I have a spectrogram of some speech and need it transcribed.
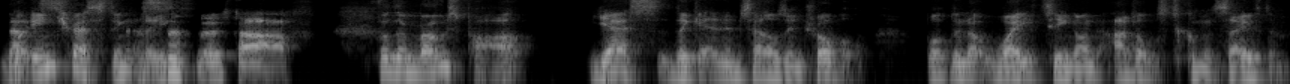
but interestingly, that's the first half. for the most part, yes, they're getting themselves in trouble, but they're not waiting on adults to come and save them.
